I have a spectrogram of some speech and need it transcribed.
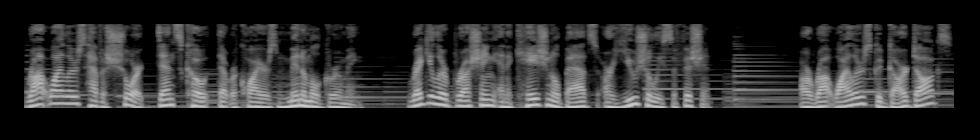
Rottweilers have a short, dense coat that requires minimal grooming. Regular brushing and occasional baths are usually sufficient. Are Rottweilers good guard dogs?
